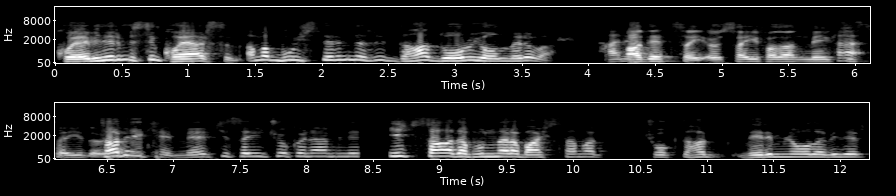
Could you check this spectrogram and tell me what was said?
koyabilir misin? Koyarsın. Ama bu işlerin de daha doğru yolları var. Hani, Adet sayı, sayı falan, mevki ha, sayı da önemli. Tabii ki mevki sayın çok önemli. İç sahada bunlara başlamak çok daha verimli olabilir.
